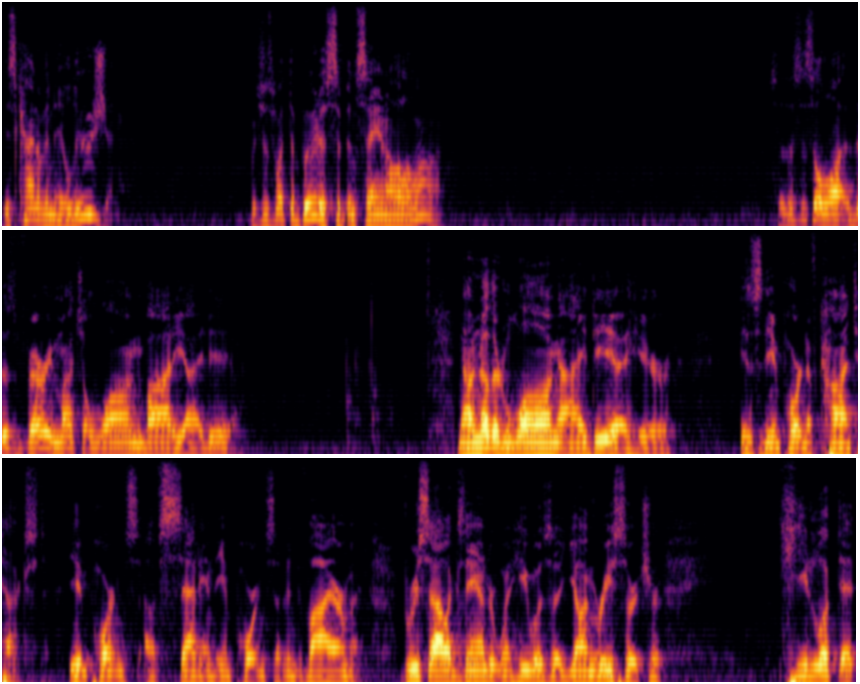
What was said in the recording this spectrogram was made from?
is kind of an illusion, which is what the Buddhists have been saying all along. So this is, a this is very much a long body idea. Now, another long idea here is the importance of context, the importance of setting, the importance of environment. Bruce Alexander, when he was a young researcher, he looked at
